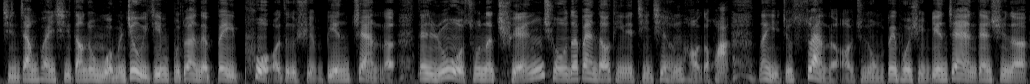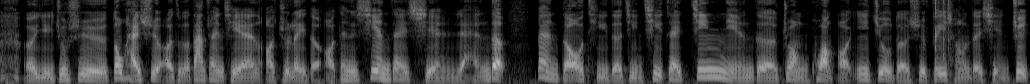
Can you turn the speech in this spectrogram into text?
紧张关系当中，我们就已经不断的被迫呃这个选边站了。但是如果说呢，全球的半导体的景气很好的话，那也就算了啊，就是我们被迫选边站，但是呢，呃，也就是都还是呃这个大赚钱啊之类的啊。但是现在显然的，半导体的景气在今年的状况啊，依旧的是非常的险峻。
